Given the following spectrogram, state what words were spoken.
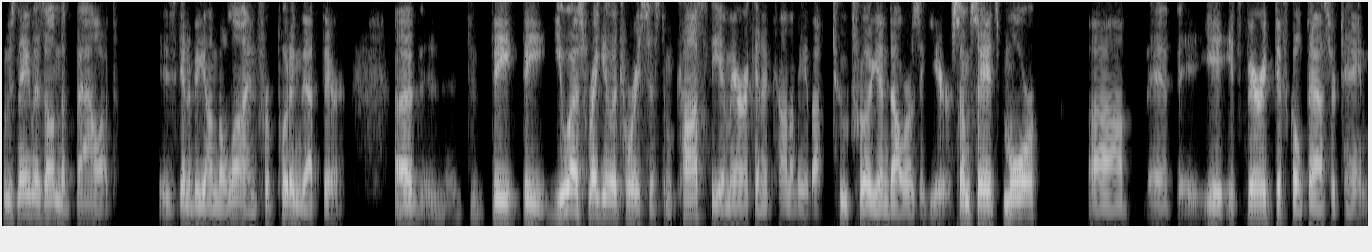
whose name is on the ballot is going to be on the line for putting that there. Uh, the the U.S. regulatory system costs the American economy about two trillion dollars a year. Some say it's more. Uh, it, it's very difficult to ascertain,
